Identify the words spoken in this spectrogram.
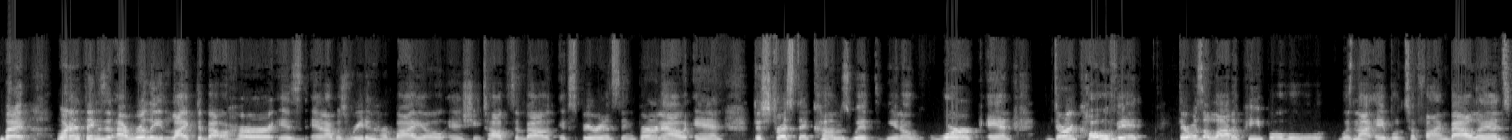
But one of the things that I really liked about her is, and I was reading her bio, and she talks about experiencing burnout and the stress that comes with, you know, work. And during COVID, there was a lot of people who was not able to find balance.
